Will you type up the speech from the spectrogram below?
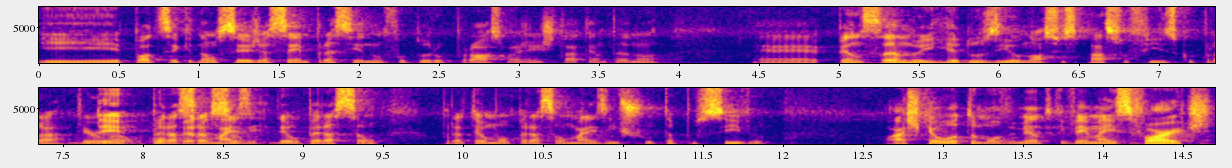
e pode ser que não seja sempre assim. No futuro próximo, a gente está tentando, é, pensando em reduzir o nosso espaço físico para ter de uma operação, operação mais de operação, para ter uma operação mais enxuta possível. Acho que é outro movimento que vem mais forte.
